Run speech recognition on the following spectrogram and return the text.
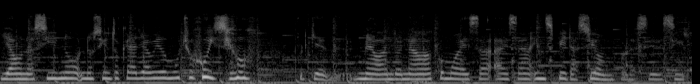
Y aún así no, no siento que haya habido mucho juicio, porque me abandonaba como a esa, a esa inspiración, por así decirlo.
